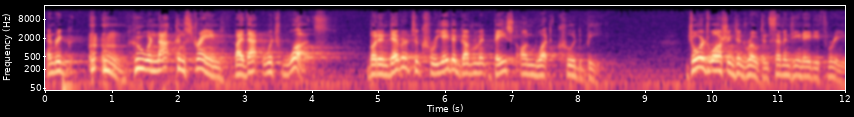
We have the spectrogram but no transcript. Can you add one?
and reg- who were not constrained by that which was, but endeavored to create a government based on what could be. George Washington wrote in 1783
